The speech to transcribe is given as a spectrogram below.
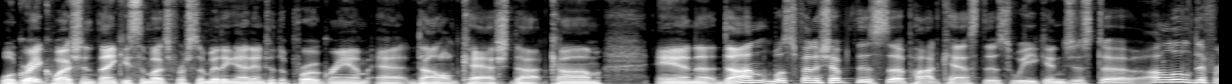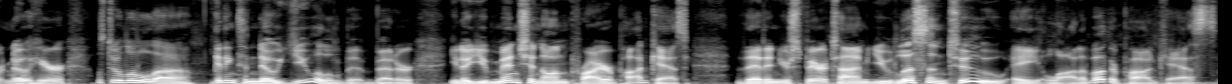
Well, great question. Thank you so much for submitting that into the program at donaldcash.com. And uh, Don, let's finish up this uh, podcast this week. And just uh, on a little different note here, let's do a little uh, getting to know you a little bit better. You know, you mentioned on prior podcasts that in your spare time you listen to a lot of other podcasts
